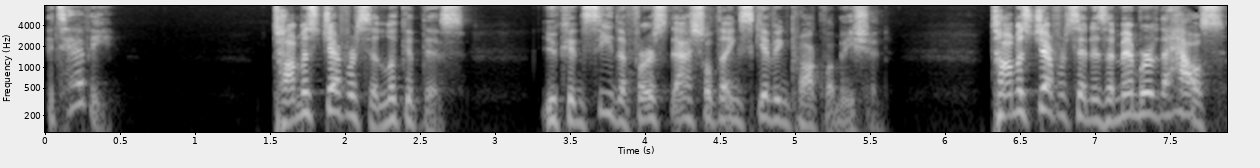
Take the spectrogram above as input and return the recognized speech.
It's heavy. Thomas Jefferson, look at this. You can see the first National Thanksgiving Proclamation. Thomas Jefferson is a member of the House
